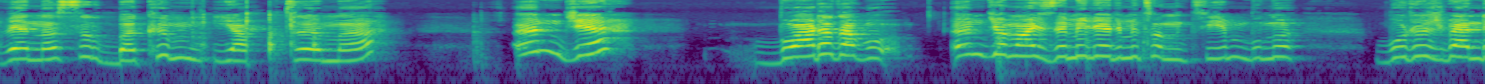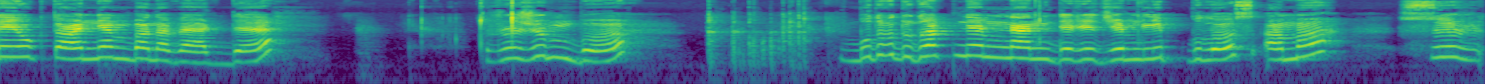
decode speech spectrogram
ve nasıl bakım yaptığımı. Önce bu arada bu önce malzemelerimi tanıtayım. Bunu bu ruj bende yoktu. Annem bana verdi. Rujum bu. Bu da dudak nemlendiricim lip gloss ama sür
